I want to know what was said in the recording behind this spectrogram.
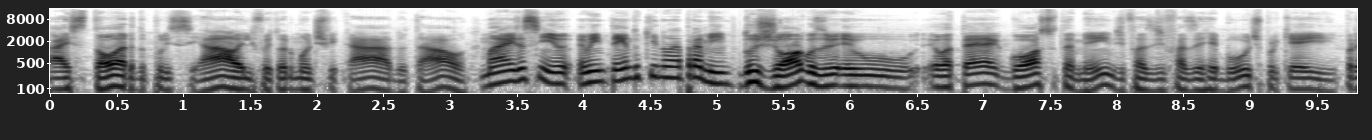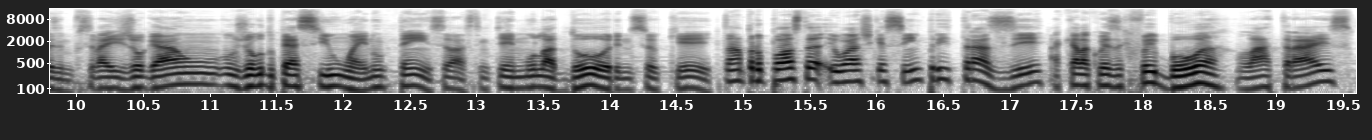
a história do policial, ele foi todo modificado e tal. Mas, assim, eu, eu entendo que não é pra mim. Dos jogos, eu, eu até gosto também de fazer, de fazer reboot, porque aí, por exemplo, você vai jogar um, um jogo do PS1, aí não tem, sei lá, você tem que ter emulador e não sei o quê. Então a proposta eu acho que é sempre trazer aquela coisa que foi foi boa lá atrás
